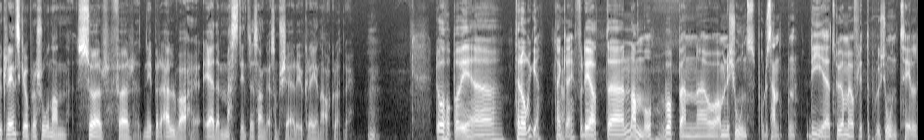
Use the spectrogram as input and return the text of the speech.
ukrainske operasjonene sør for Dniperelva er det mest interessante som skjer i Ukraina akkurat nå. Mm. Da hopper vi eh, til Norge, tenker ja. jeg. Fordi at eh, Nammo, våpen- og ammunisjonsprodusenten, de eh, truer med å flytte produksjon til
